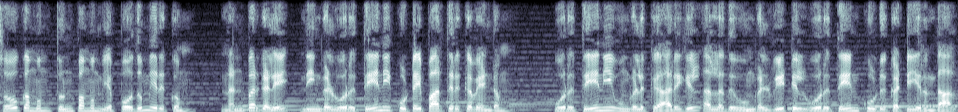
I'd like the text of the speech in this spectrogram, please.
சோகமும் துன்பமும் எப்போதும் இருக்கும். நண்பர்களே நீங்கள் ஒரு தேனீ கூட்டை பார்த்திருக்க வேண்டும். ஒரு தேனீ உங்களுக்கு அருகில் அல்லது உங்கள் வீட்டில் ஒரு தேன் கூடு கட்டியிருந்தால்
